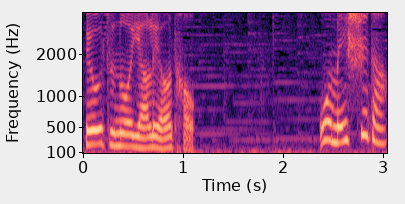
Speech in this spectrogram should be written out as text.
刘子诺摇了摇头：“我没事的。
